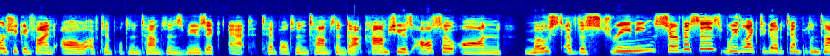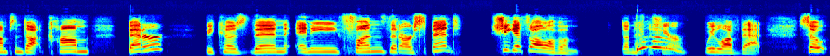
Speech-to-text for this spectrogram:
Course, you can find all of Templeton Thompson's music at templetonthompson.com. She is also on most of the streaming services. We like to go to templetonthompson.com better because then any funds that are spent, she gets all of them. Doesn't have to share. We love that. So,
